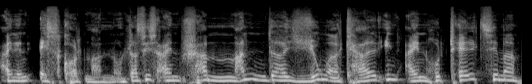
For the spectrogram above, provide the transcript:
einen Escortmann und das ist ein charmanter junger Kerl in ein Hotelzimmer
